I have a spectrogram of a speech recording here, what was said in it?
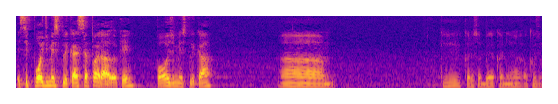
Esse pode me explicar é separado, ok? Pode me explicar? Ah, quero saber a canela. A coisa...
